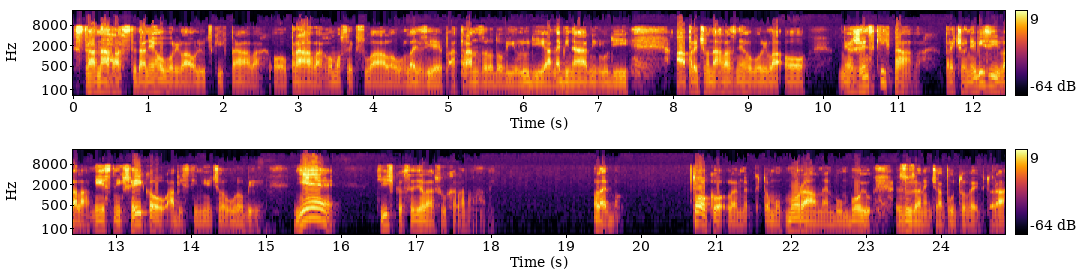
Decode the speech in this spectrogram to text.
stá nahlas teda nehovorila o ľudských právach, o právach homosexuálov, lezieb a transrodových ľudí a nebinárnych ľudí a prečo nahlas nehovorila o ženských právach. Prečo nevyzývala miestnych šejkov, aby s tým niečo urobili. Nie. Tížko sedela a šúchala nohami. Lebo. Toľko len k tomu morálnemu boju Zuzany Čaputovej, ktorá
